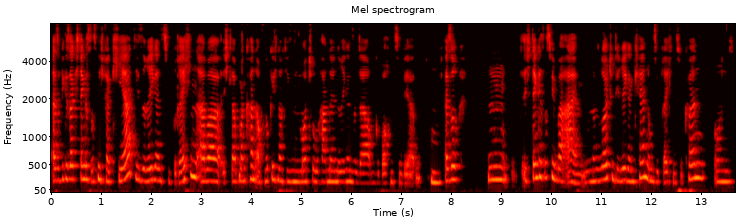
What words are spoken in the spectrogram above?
also wie gesagt, ich denke, es ist nicht verkehrt, diese Regeln zu brechen, aber ich glaube, man kann auch wirklich nach diesem Motto handeln, Regeln sind da, um gebrochen zu werden. Hm. Also hm, ich denke, es ist wie bei allem. Man sollte die Regeln kennen, um sie brechen zu können. Und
